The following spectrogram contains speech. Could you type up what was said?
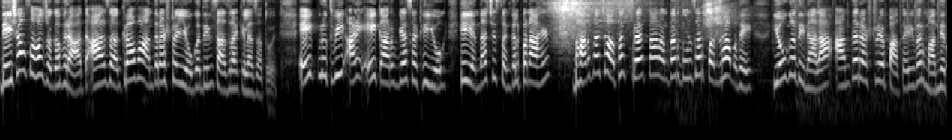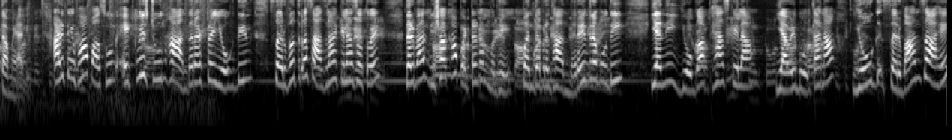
देशासह जगभरात आज अकरावा आंतरराष्ट्रीय योग दिन साजरा केला जातोय. एक पृथ्वी आणि एक आरोग्यासाठी योग ही यंदाची संकल्पना आहे. भारताच्या अथक प्रयत्नानंतर दोन हजार पंधरामध्ये योग दिनाला आंतरराष्ट्रीय पातळीवर मान्यता मिळाली. आणि तेव्हापासून एकवीस जून हा आंतरराष्ट्रीय योग दिन सर्वत्र साजरा केला जातोय. दरम्यान विशाखापट्टणममध्ये पंतप्रधान नरेंद्र मोदी यांनी योगाभ्यास केला. यावेळी बोलताना योग सर्वांचा आहे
